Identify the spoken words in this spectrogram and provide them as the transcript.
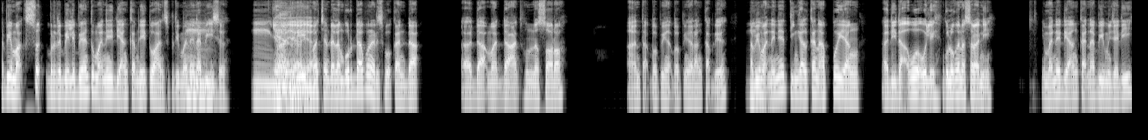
tapi maksud berlebih-lebihan tu maknanya diangkat menjadi Tuhan seperti mana Hmm. Nabi Isa. Mm, Ha, ya, ya, jadi ya. macam dalam burda pun ada sebutkan da uh, da mada'at hun nasara. Ah tak berapa ingat berapa ingat rangkap dia. Tapi Mm. maknanya tinggalkan apa yang uh, didakwa oleh golongan Nasrani di mana dia angkat Nabi menjadi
